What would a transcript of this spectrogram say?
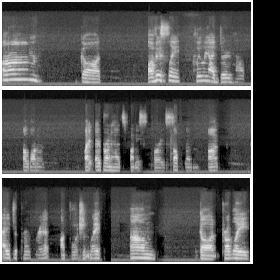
Um, God, obviously, clearly, I do have a lot of like everyone has funny stories. Some of them aren't age appropriate, unfortunately. Um, God, probably.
